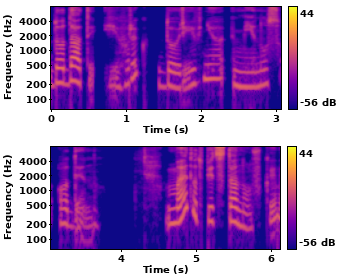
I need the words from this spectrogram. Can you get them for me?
додати y дорівнює мінус 1. Метод підстановки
